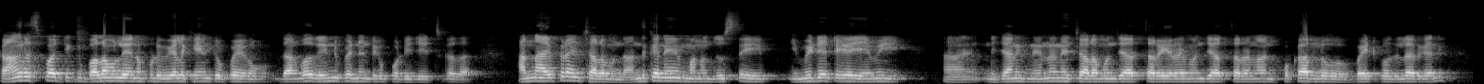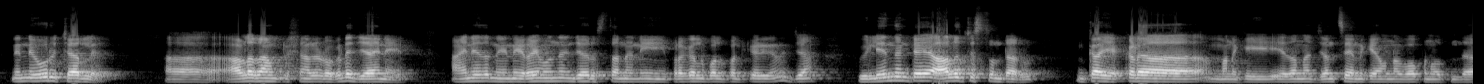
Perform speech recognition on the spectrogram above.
కాంగ్రెస్ పార్టీకి బలం లేనప్పుడు వీళ్ళకి ఏంటి ఉపయోగం? దాని బదులు ఇండిపెండెంట్గా పోటీ చేయొచ్చు కదా అన్న అభిప్రాయం చాలామంది. అందుకనే మనం చూస్తే ఇమీడియట్గా ఏమీ నిజానికి నిన్ననే చాలామంది చేస్తారు ఇరవై మంది చేస్తారు అలాంటి పుకార్లు బయటకు వదిలేరు కానీ నిన్న ఎవరు చేరలేదు. ఆ, ఆళ్ళ రామకృష్ణారెడ్డి ఒకటే జాయిన్ అయ్యాడు. ఆయన ఏదో నేను ఇరవై మందిని చేరుస్తానని ప్రగల్భాలు పలికాడు కానీ జా వీళ్ళు ఏంటంటే ఆలోచిస్తుంటారు. ఇంకా ఎక్కడ మనకి ఏదన్నా జనసేనకి ఏమన్నా ఓపెన్ అవుతుందా?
